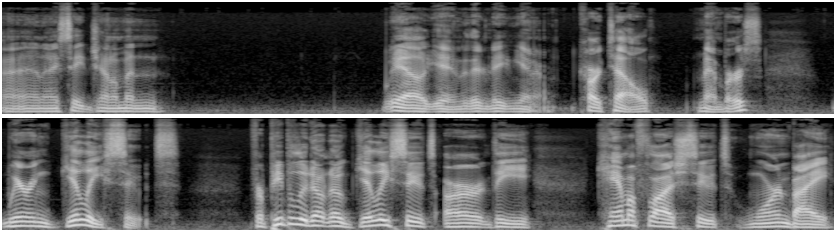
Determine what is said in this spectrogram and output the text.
and I say gentlemen well, yeah, they're, you know, cartel members wearing ghillie suits. For people who don't know, ghillie suits are the camouflage suits worn by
